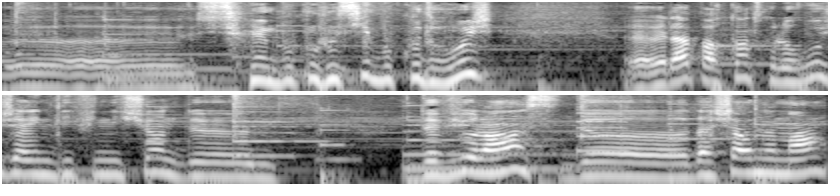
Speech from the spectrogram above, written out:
C'est beaucoup aussi beaucoup de rouge. Là, par contre, le rouge a une définition de, de violence, de- d'acharnement.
